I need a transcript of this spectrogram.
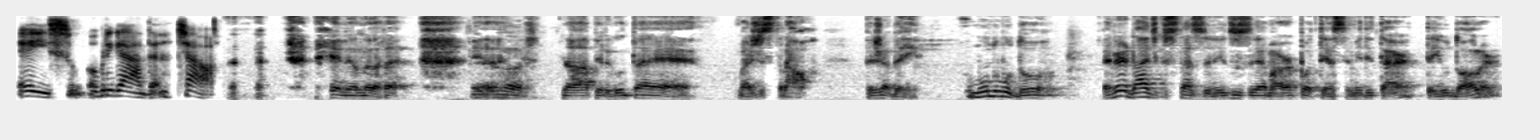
É isso. Obrigada. Tchau. Eleonora. Eleonora. Não, a pergunta é magistral. Veja bem, o mundo mudou. É verdade que os Estados Unidos é a maior potência militar, tem o dólar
